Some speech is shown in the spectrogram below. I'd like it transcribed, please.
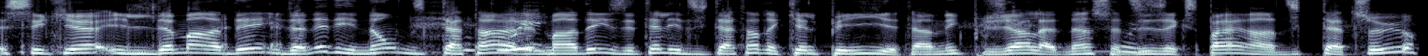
c'est- qu'il demandait, il donnait des noms de dictateurs. Oui. Il demandait ils étaient les dictateurs de quel pays, étant donné que plusieurs là-dedans se disent experts en dictature.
